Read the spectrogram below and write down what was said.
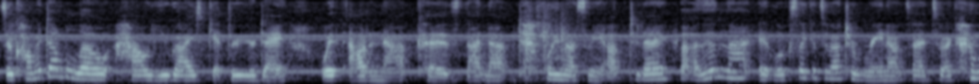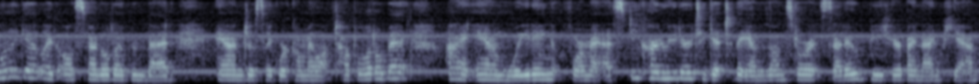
So comment down below how you guys get through your day without a nap because that nap definitely messed me up today. But other than that, it looks like it's about to rain outside so I kind of want to get like all snuggled up in bed and just like work on my laptop a little bit. I am waiting for my SD card reader to get to the Amazon store. It said it would be here by 9 p.m.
